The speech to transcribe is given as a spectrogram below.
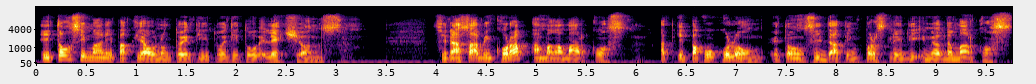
Ito si Manny Pacquiao noong 2022 elections. Sinasabing korap ang mga Marcos at ipakukulong itong si dating First Lady Imelda Marcos.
